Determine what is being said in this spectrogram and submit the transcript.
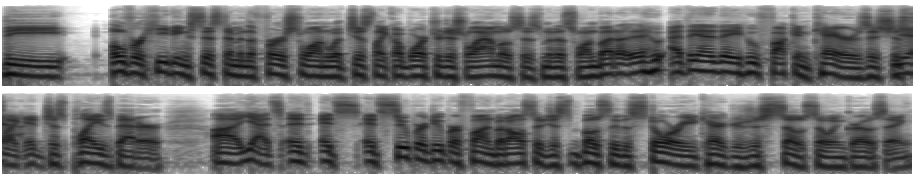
the overheating system in the first one with just like a more traditional ammo system in this one. But uh, at the end of the day who fucking cares? It's just Yeah. like it just plays better. Uh yeah it's it, it's it's super duper fun but also just mostly the story and characters just so so engrossing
